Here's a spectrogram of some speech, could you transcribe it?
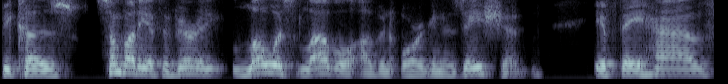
because somebody at the very lowest level of an organization, if they have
